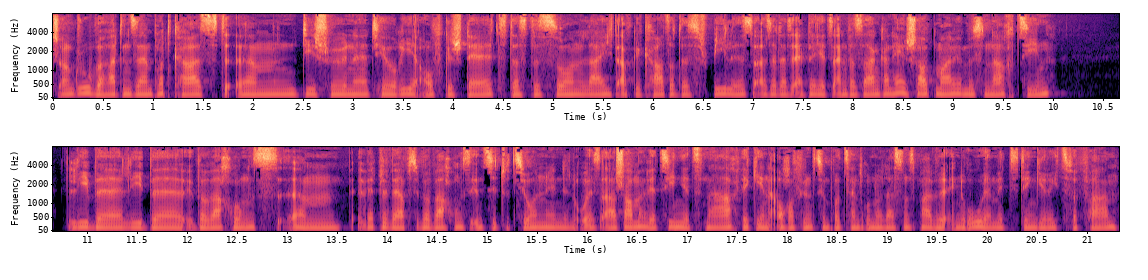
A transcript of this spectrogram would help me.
John Gruber hat in seinem Podcast ähm, die schöne Theorie aufgestellt, dass das so ein leicht abgekartetes Spiel ist, also dass Apple jetzt einfach sagen kann, hey, schaut mal, wir müssen nachziehen. Liebe, liebe Überwachungs, ähm, Wettbewerbsüberwachungsinstitutionen in den USA, schau mal, wir ziehen jetzt nach, wir gehen auch auf 15 Prozent runter, lass uns mal in Ruhe mit den Gerichtsverfahren.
